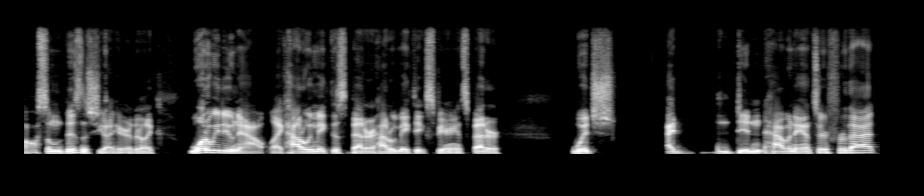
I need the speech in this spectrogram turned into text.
awesome business you got here. They're like, what do we do now? Like, how do we make this better? How do we make the experience better? Which I didn't have an answer for that.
